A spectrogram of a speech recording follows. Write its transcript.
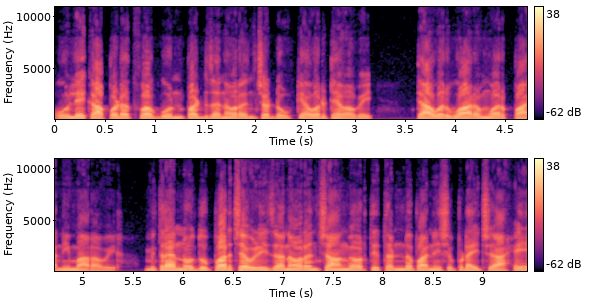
ओले कापड अथवा गोंडपाट जनावरांच्या डोक्यावर ठेवावे. त्यावर वारंवार पाणी मारावे. मित्रांनो दुपारच्या वेळी जनावरांच्या अंगावरती थंड पाणी शिपडायचे आहे.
